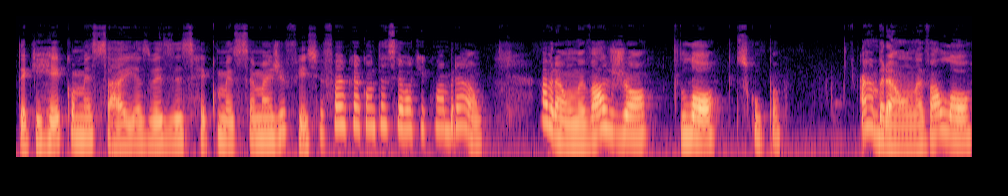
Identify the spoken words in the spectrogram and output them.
Ter que recomeçar e às vezes esse recomeço é mais difícil. E foi o que aconteceu aqui com Abraão. Abraão leva Jó, Ló, desculpa. Abraão leva Ló.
